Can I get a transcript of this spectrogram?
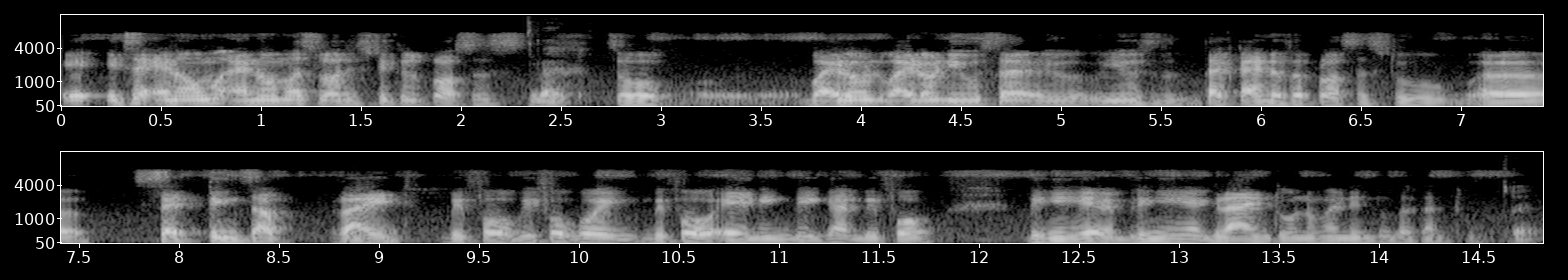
it's an enormous, enormous logistical process right so why don't why don't use that use that kind of a process to uh, set things up right mm-hmm. before before going before aiming big and before bringing a, bringing a grand tournament into the country right.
